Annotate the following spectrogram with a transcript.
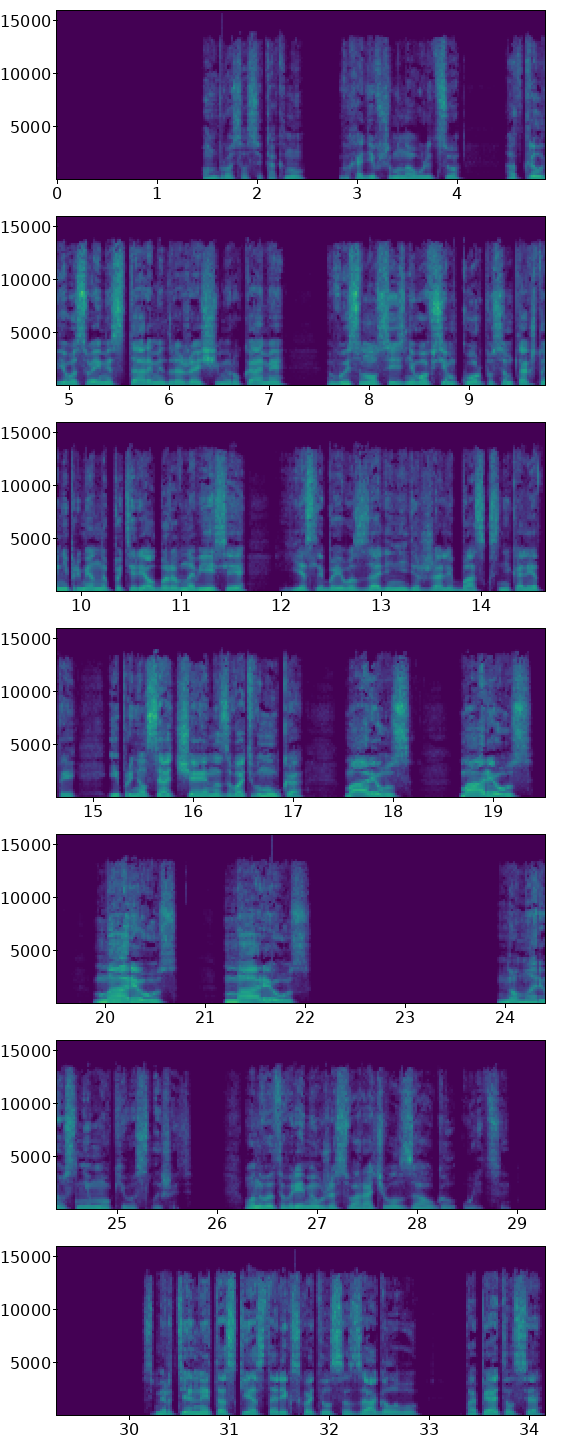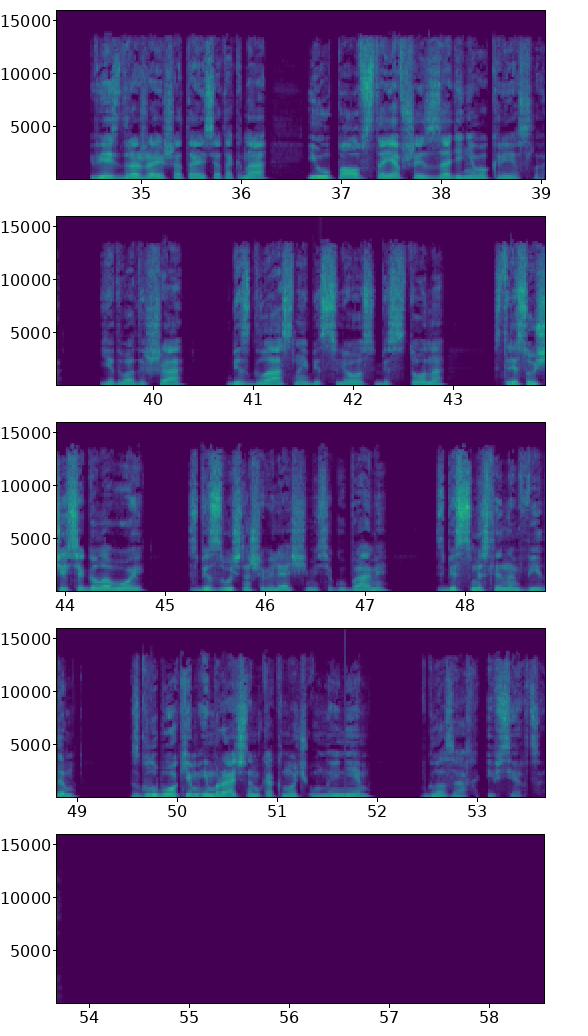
Он бросился к окну, выходившему на улицу, открыл его своими старыми дрожащими руками, высунулся из него всем корпусом, так что непременно потерял бы равновесие, если бы его сзади не держали Баск с Николеттой, и принялся отчаянно называть внука «Мариус! Мариус! Мариус! Мариус!» Но Мариус не мог его слышать. Он в это время уже сворачивал за угол улицы. В смертельной тоске старик схватился за голову, попятился, весь дрожа и шатаясь от окна, и упал в стоявшее сзади него кресло, едва дыша, безгласный, без слез, без стона, с трясущейся головой, с беззвучно шевелящимися губами, с бессмысленным видом, с глубоким и мрачным, как ночь, унынием в глазах и в сердце.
